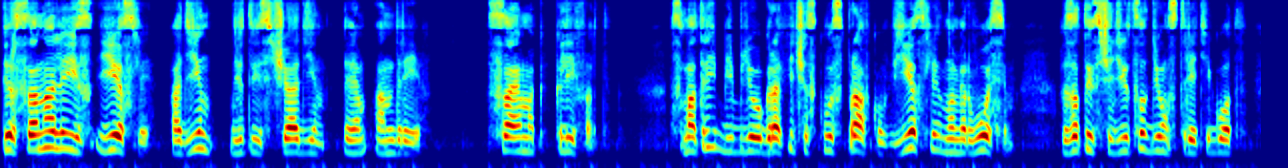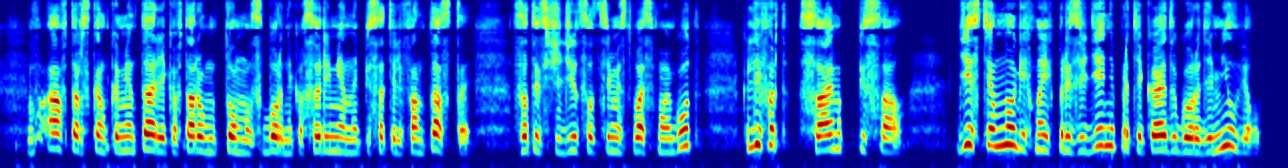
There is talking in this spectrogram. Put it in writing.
Персонали из «Если» 1, 2001, М. Андреев. Саймак Клиффорд. Смотри библиографическую справку в «Если» номер 8 за 1993 год. В авторском комментарии ко второму тому сборника «Современные писатели-фантасты» за 1978 год Клиффорд Саймак писал – Действие многих моих произведений протекает в городе Милвилл,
